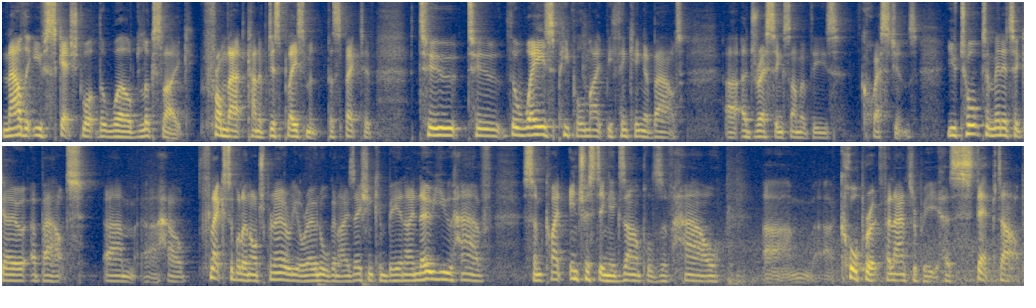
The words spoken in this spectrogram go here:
Now that you've sketched what the world looks like from that kind of displacement perspective, to to the ways people might be thinking about uh, addressing some of these questions. You talked a minute ago about um, uh, how flexible and entrepreneurial your own organization can be. And I know you have some quite interesting examples of how um, uh, corporate philanthropy has stepped up.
